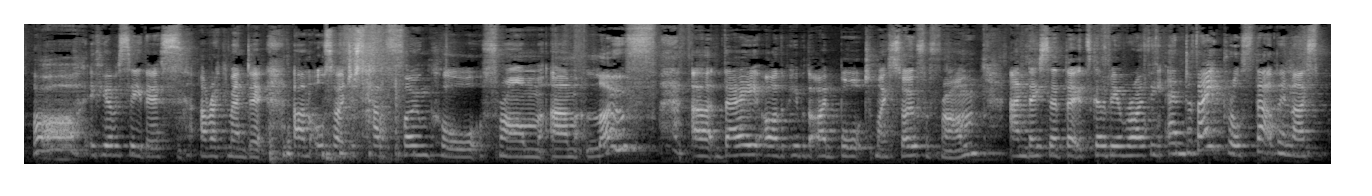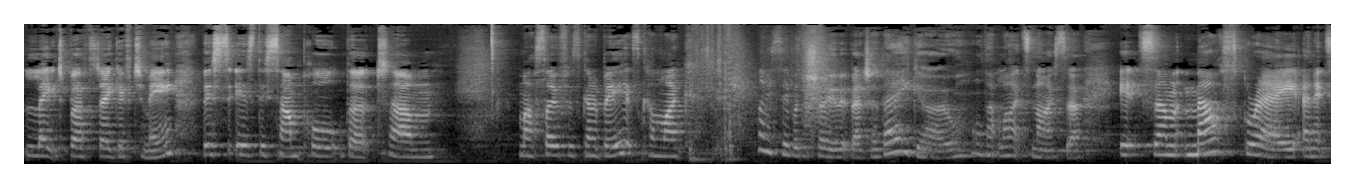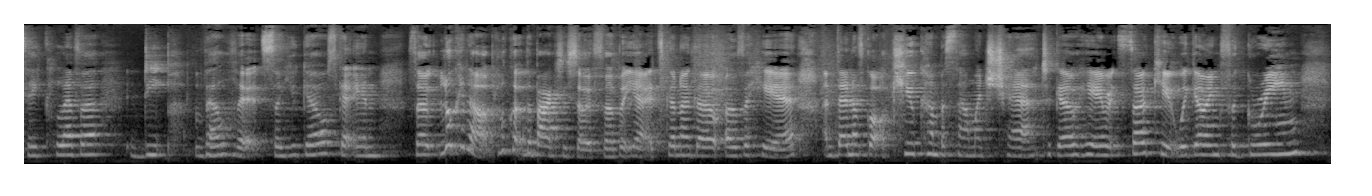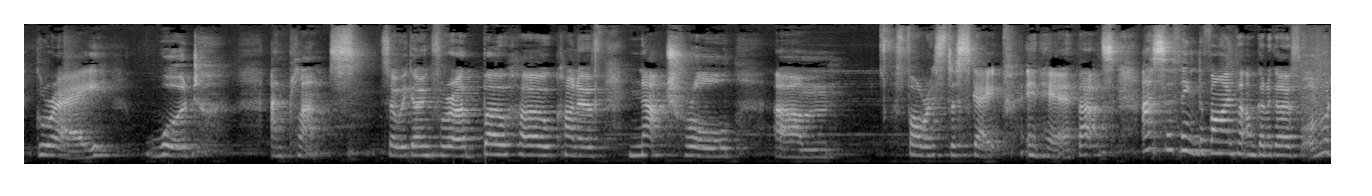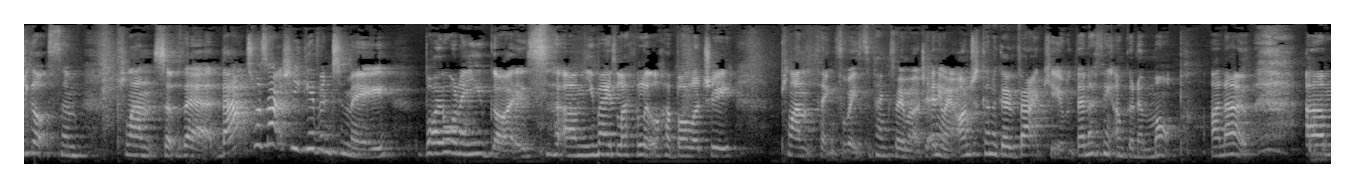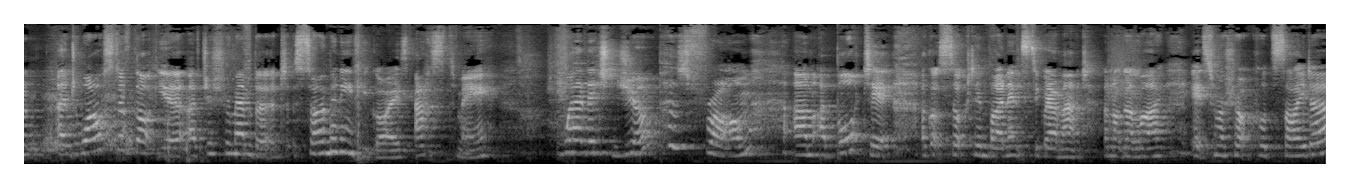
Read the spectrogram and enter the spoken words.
Oh, if you ever see this, I recommend it. Um, also, I just had a phone call from um, Loaf. Uh, they are the people that I bought my sofa from, and they said that it's going to be arriving end of April, so that'll be a nice late birthday gift to me. This is the sample that um, my sofa's going to be. It's kind of like let me see if I can show you a bit better. There you go. Oh, that light's nicer. It's um, mouse grey and it's a clever deep velvet. So you girls get in. So look it up. Look at the Bagsy sofa. But yeah, it's gonna go over here. And then I've got a cucumber sandwich chair to go here. It's so cute. We're going for green, grey, wood and plants. So we're going for a boho kind of natural um, forest escape in here. That's, that's I think the vibe that I'm gonna go for. I've already got some plants up there. That was actually given to me by one of you guys. Um, you made like a little herbology plant thing for me, so thanks very much. Anyway, I'm just gonna go vacuum, then I think I'm gonna mop. I know. Um, and whilst I've got you, I've just remembered so many of you guys asked me where this jumper's from. Um, I bought it, I got sucked in by an Instagram ad, I'm not gonna lie. It's from a shop called Cider,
